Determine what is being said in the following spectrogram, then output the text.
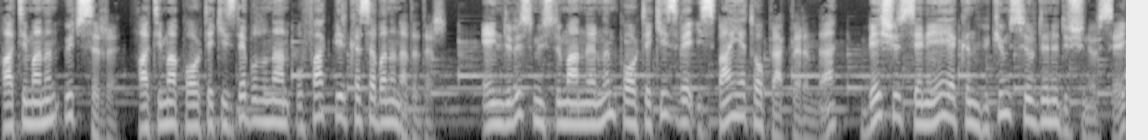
Fatima'nın Üç Sırrı Fatima Portekiz'de bulunan ufak bir kasabanın adıdır. Endülüs Müslümanlarının Portekiz ve İspanya topraklarında 500 seneye yakın hüküm sürdüğünü düşünürsek,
